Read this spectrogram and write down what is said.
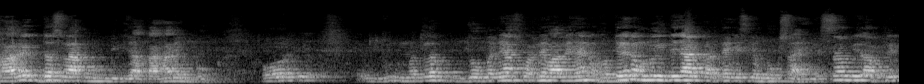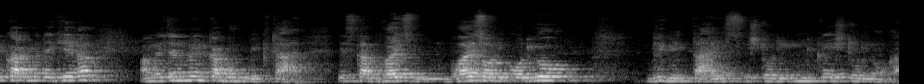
हर एक दस लाख बुक बिक जाता है, हर एक बुक और मतलब जो उपन्यास पढ़ने वाले हैं, होते हैं ना, उन लोग इंतज़ार करते हैं कि इसके बुक्स आएँगे। सब आप फ्लिपकार्ट में देखिएगा अमेजन में इनका बुक बिकता है। इसका वॉइस वॉइस ऑडियो भी बिकता है इस स्टोरी इनके स्टोरियों का।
